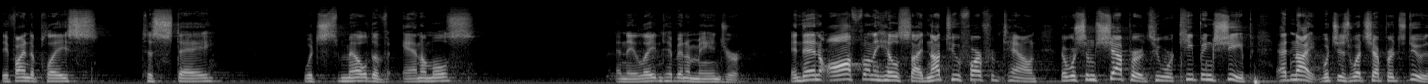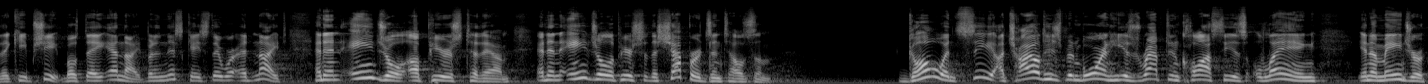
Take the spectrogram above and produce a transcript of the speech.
they find a place to stay, which smelled of animals, and they laid him in a manger. And then off on a hillside, not too far from town, there were some shepherds who were keeping sheep at night, which is what shepherds do. They keep sheep both day and night. But in this case, they were at night. And an angel appears to them. And an angel appears to the shepherds and tells them, Go and see. A child has been born. He is wrapped in cloths. He is laying in a manger.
